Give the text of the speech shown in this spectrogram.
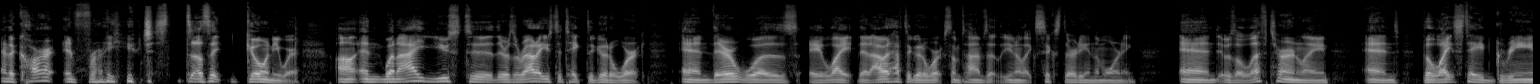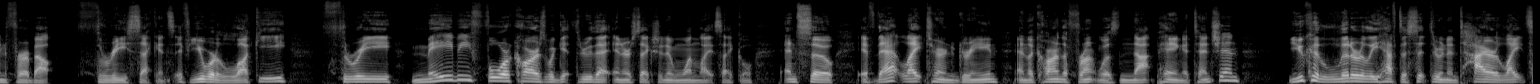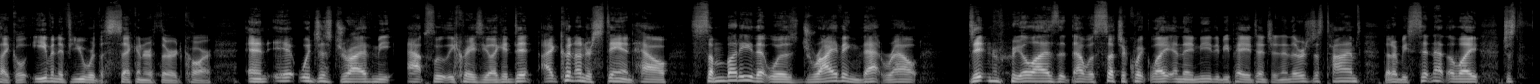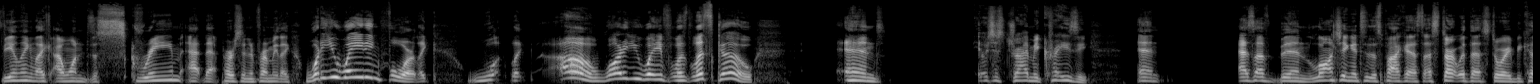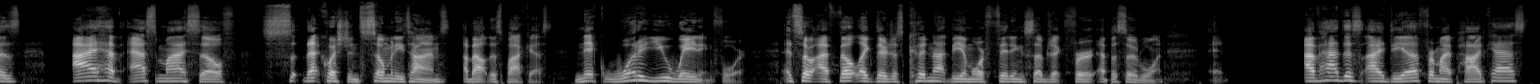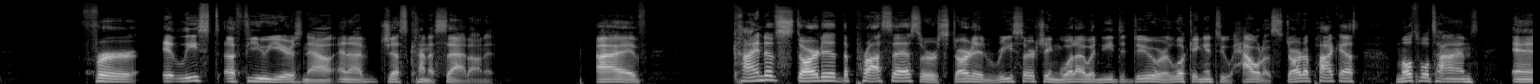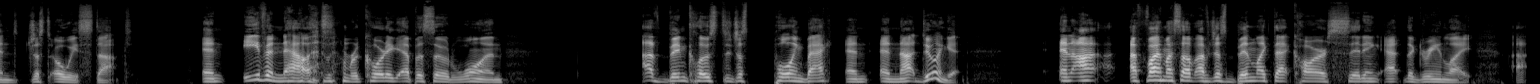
and the car in front of you just doesn't go anywhere. Uh, and when I used to, there was a route I used to take to go to work, and there was a light that I would have to go to work sometimes at you know like six thirty in the morning, and it was a left turn lane, and the light stayed green for about three seconds. If you were lucky, three, maybe four cars would get through that intersection in one light cycle. And so if that light turned green and the car in the front was not paying attention, you could literally have to sit through an entire light cycle even if you were the second or third car and it would just drive me absolutely crazy. Like it didn't i couldn't understand how somebody that was driving that route didn't realize that that was such a quick light and they needed to be paying attention. And there was just times that i'd be sitting at the light just feeling like i wanted to scream at that person in front of me like what are you waiting for? Like what like oh what are you waiting for? Let's, let's go. And it would just drive me crazy. And as I've been launching into this podcast, I start with that story because I have asked myself that question so many times about this podcast. Nick, what are you waiting for? And so I felt like there just could not be a more fitting subject for episode one. And I've had this idea for my podcast for at least a few years now, and I've just kind of sat on it. I've kind of started the process or started researching what I would need to do or looking into how to start a podcast multiple times and just always stopped. And even now, as I'm recording episode one, I've been close to just pulling back and and not doing it. And I I find myself I've just been like that car sitting at the green light.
